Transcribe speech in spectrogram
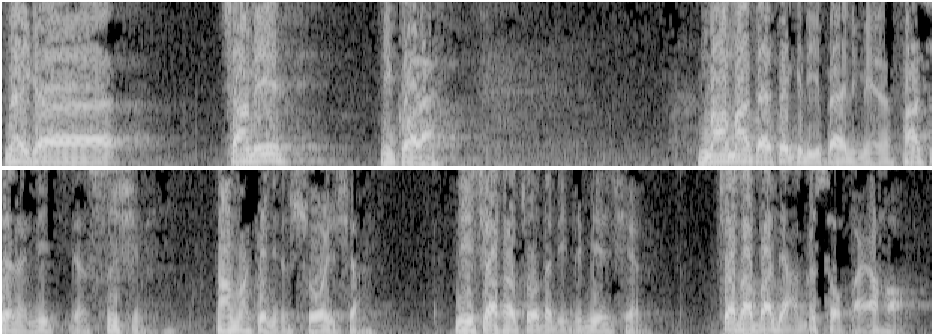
那个小明，你过来。妈妈在这个礼拜里面发现了你几件事情，妈妈跟你说一下。你叫他坐在你的面前，叫他把两个手摆好，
